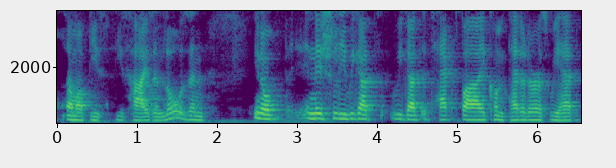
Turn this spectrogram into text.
some of these these highs and lows and you know initially we got we got attacked by competitors. We had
